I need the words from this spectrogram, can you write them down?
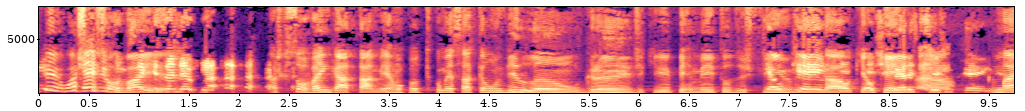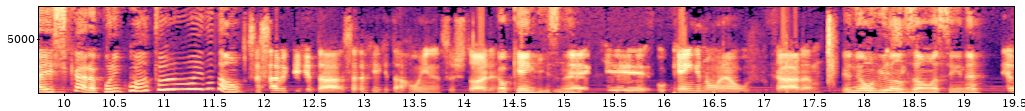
Eu acho que Leve só vai. Você quiser levar. Acho que só vai engatar mesmo quando tu começar a ter um vilão grande que permeie todos os Que é o filmes Kang. e tal, que é o Kang. que seja o Kang. Mas, cara, por enquanto, ainda não. Você sabe o que que tá, sabe o que que tá ruim nessa história? É o Kang, isso, né? É que o Kang não é um, cara, Ele não é um vilãozão assim, né? eu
